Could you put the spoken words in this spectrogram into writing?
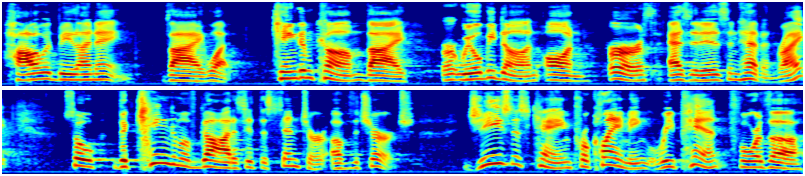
hallowed be thy name. Thy what? Kingdom come, thy Er, will be done on earth as it is in heaven, right? So the kingdom of God is at the center of the church. Jesus came proclaiming, Repent, for the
